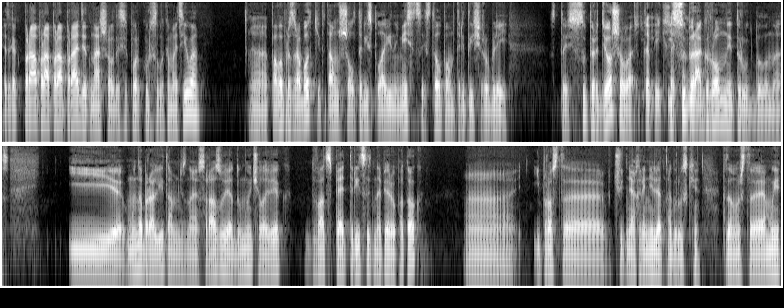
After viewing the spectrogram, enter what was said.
это как пра-пра-пра-прадед нашего до сих пор курса «Локомотива», э, по веб-разработке, это там он шел три с половиной месяца и стоил, по-моему, 3000 рублей. То есть супер дешево копейки, и, и супер огромный труд был у нас. И мы набрали там, не знаю, сразу, я думаю, человек 25-30 на первый поток – и просто чуть не охренели от нагрузки, потому что мы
